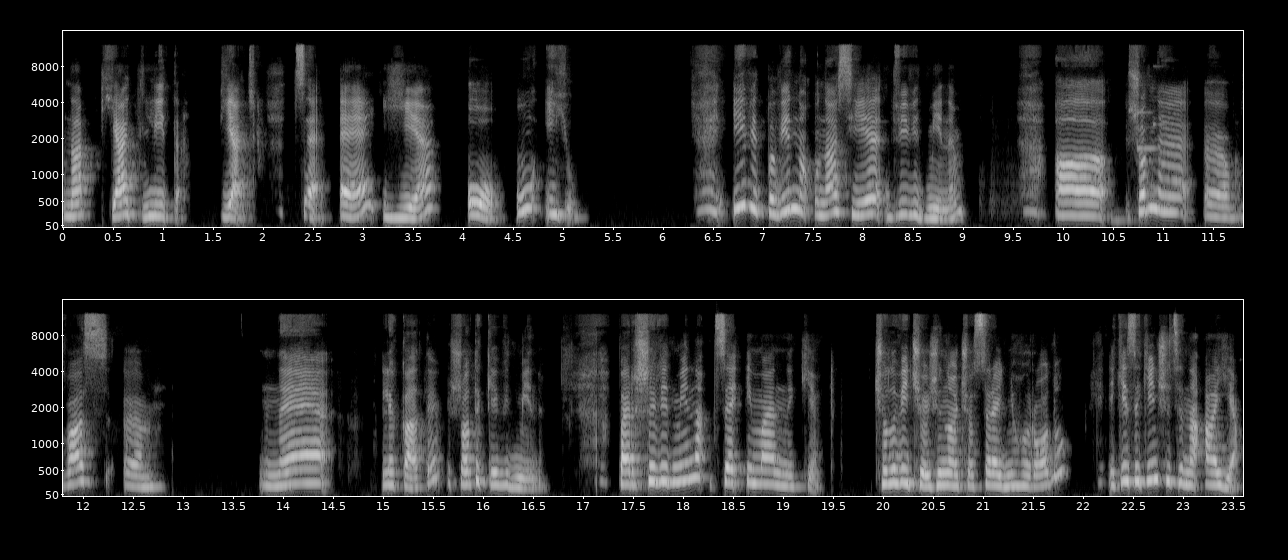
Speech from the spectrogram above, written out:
на 5 літер. 5. Це Е, Є, О, У і Ю. І відповідно у нас є дві відміни. А, щоб не е, вас е, не лякати, що таке відміни? Перша відміна це іменники чоловічого, жіночого середнього роду, які закінчуються на ая.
